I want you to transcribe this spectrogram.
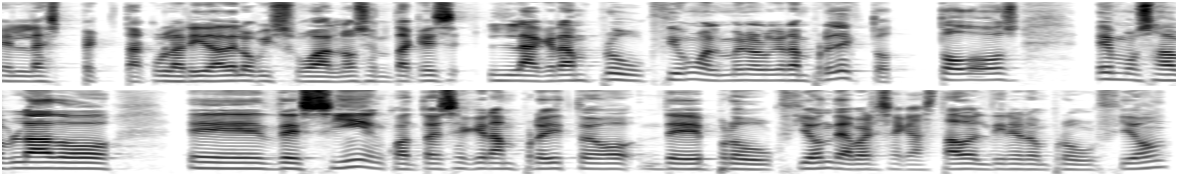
en la espectacularidad de lo visual, ¿no? Se nota que es la gran producción o al menos el gran proyecto. Todos hemos hablado eh, de sí en cuanto a ese gran proyecto de producción, de haberse gastado el dinero en producción.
